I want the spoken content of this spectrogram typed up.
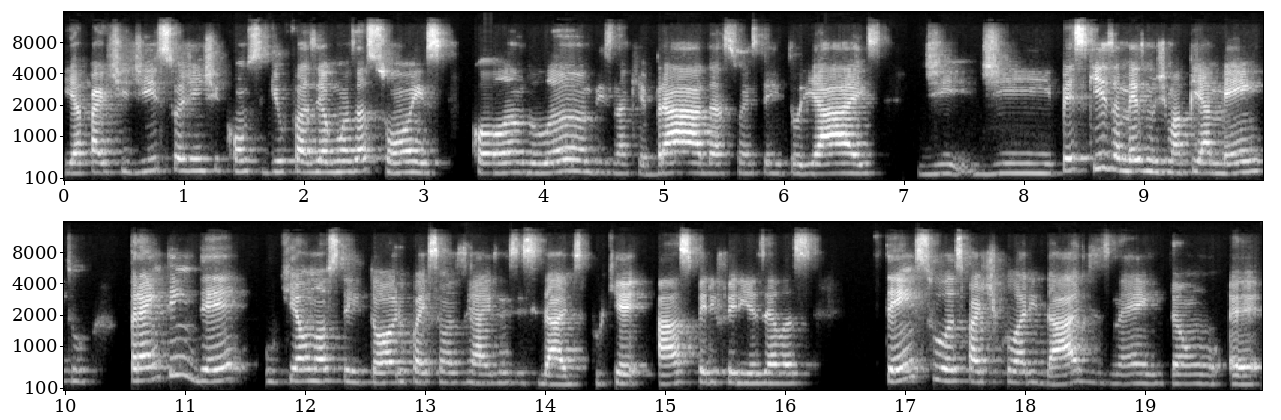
e a partir disso a gente conseguiu fazer algumas ações, colando lambes na quebrada, ações territoriais, de, de pesquisa mesmo, de mapeamento, para entender o que é o nosso território, quais são as reais necessidades, porque as periferias elas têm suas particularidades, né? Então é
